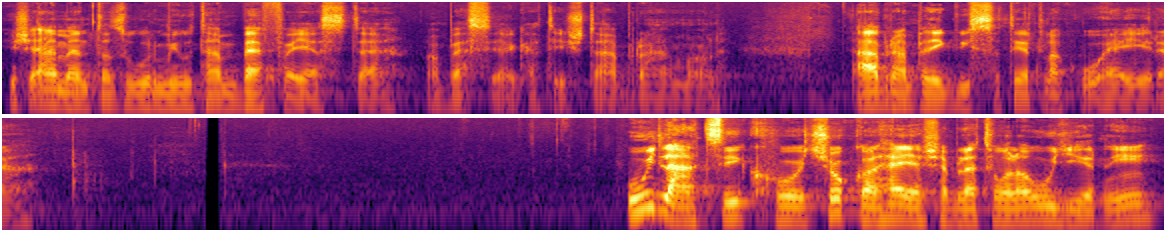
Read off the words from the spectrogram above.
És elment az úr, miután befejezte a beszélgetést Ábrahámmal. Ábrám pedig visszatért lakóhelyére. Úgy látszik, hogy sokkal helyesebb lett volna úgy írni,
